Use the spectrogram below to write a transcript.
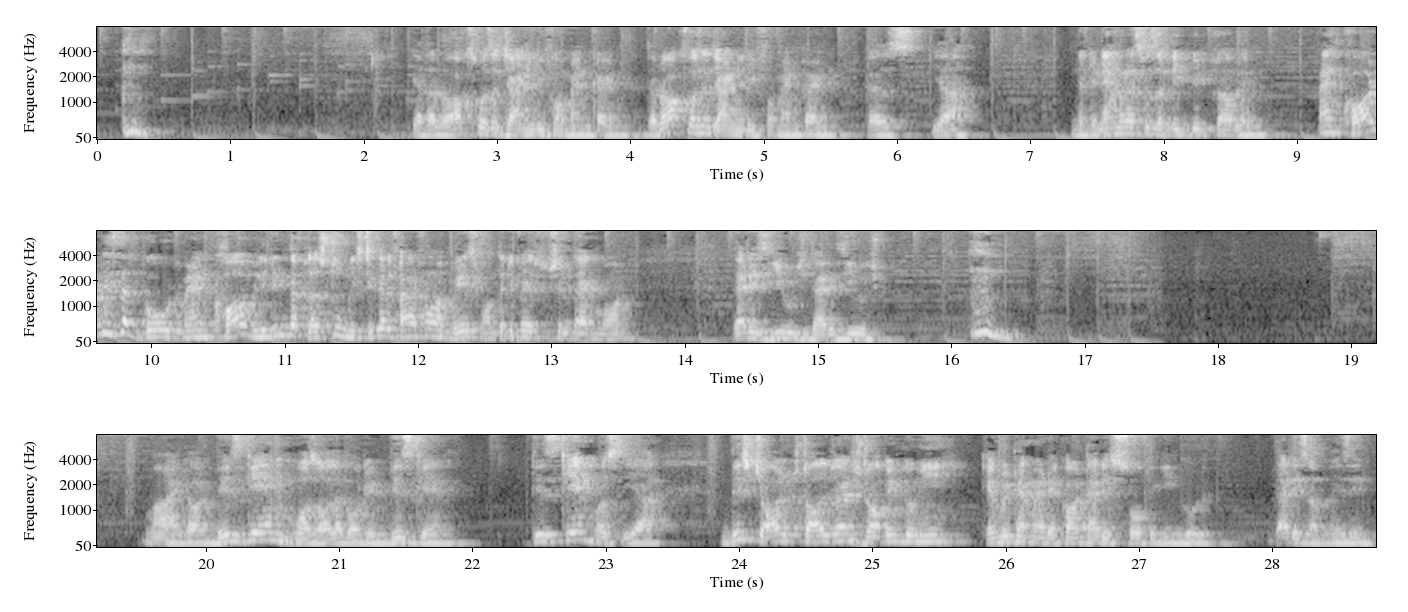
yeah, the rocks was a giant leap for mankind. The rocks was a giant leap for mankind because yeah, the Enamorus was a big, big problem. And Corv is the goat, man. Corv leaving the plus 2 mystical fire from a base 135 special attack mon. That is huge, that is huge. My god, this game was all about it. This game. This game was, yeah. This tall, tall giants dropping to me every time I record, that is so freaking good. That is amazing.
